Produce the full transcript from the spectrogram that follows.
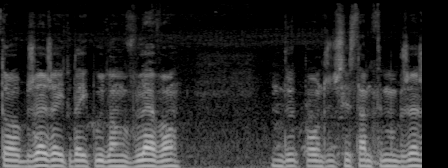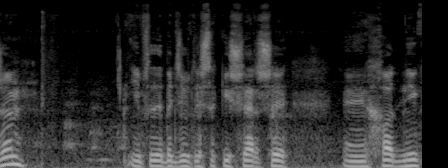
to obrzeże i tutaj pójdą w lewo, d- połączyć się z tamtym obrzeżem i wtedy będzie też taki szerszy chodnik,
